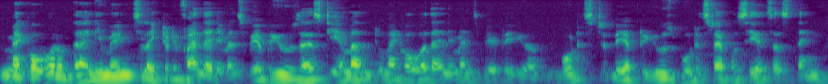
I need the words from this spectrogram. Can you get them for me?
make over of the elements like to define the elements we have to use html to make over the elements we have to use bootstrap we have to use bootstrap or css thing.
